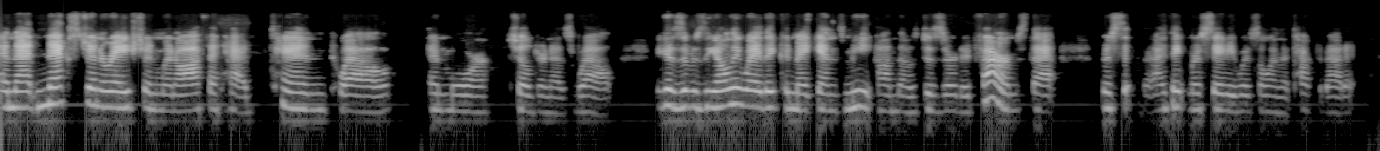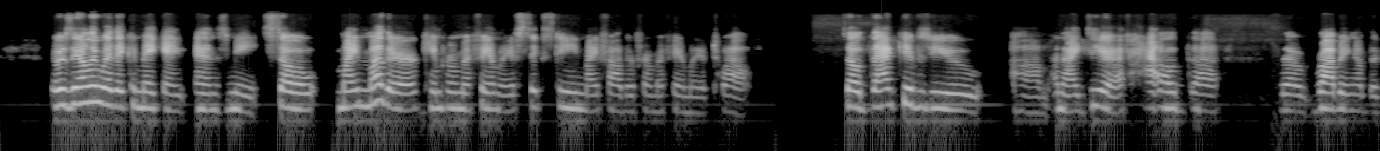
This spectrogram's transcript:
And that next generation went off and had 10, 12, and more children as well, because it was the only way they could make ends meet on those deserted farms that I think Mercedes was the one that talked about it. It was the only way they could make ends meet. So my mother came from a family of 16, my father from a family of 12. So that gives you um, an idea of how the the robbing of the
